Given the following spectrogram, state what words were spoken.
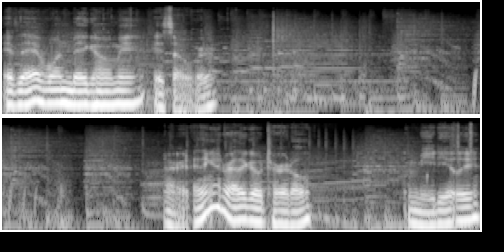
If they have one big homie, it's over. Alright, I think I'd rather go turtle immediately.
